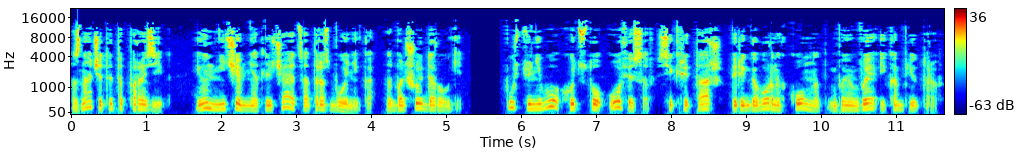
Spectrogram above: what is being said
значит это паразит, и он ничем не отличается от разбойника с большой дороги. Пусть у него хоть сто офисов, секретарш, переговорных комнат, БМВ и компьютеров.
